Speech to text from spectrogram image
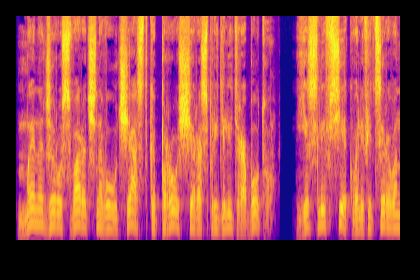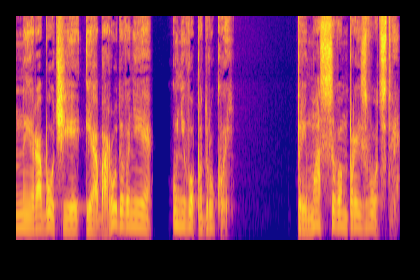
менеджеру сварочного участка проще распределить работу, если все квалифицированные рабочие и оборудование у него под рукой. При массовом производстве,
